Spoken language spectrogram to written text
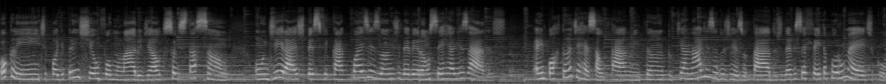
O cliente pode preencher um formulário de autossolicitação, onde irá especificar quais exames deverão ser realizados. É importante ressaltar, no entanto, que a análise dos resultados deve ser feita por um médico.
